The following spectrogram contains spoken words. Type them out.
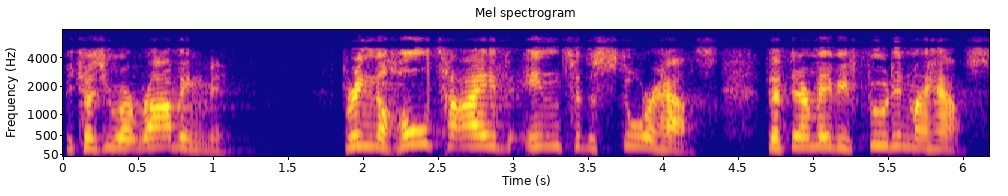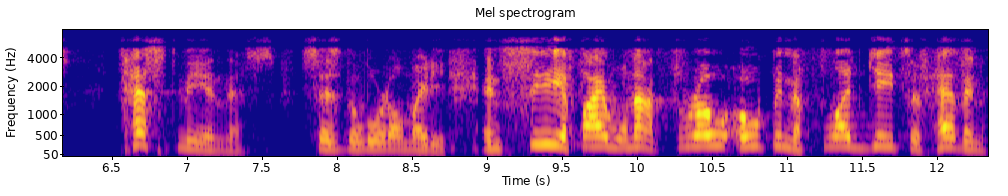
because you are robbing me. Bring the whole tithe into the storehouse, that there may be food in my house. Test me in this, says the Lord Almighty, and see if I will not throw open the floodgates of heaven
